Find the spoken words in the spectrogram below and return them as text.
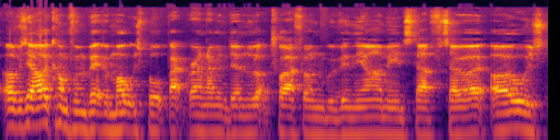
Obviously, I come from a bit of a multi-sport background, having done a lot of triathlon within the army and stuff. So I, I always,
